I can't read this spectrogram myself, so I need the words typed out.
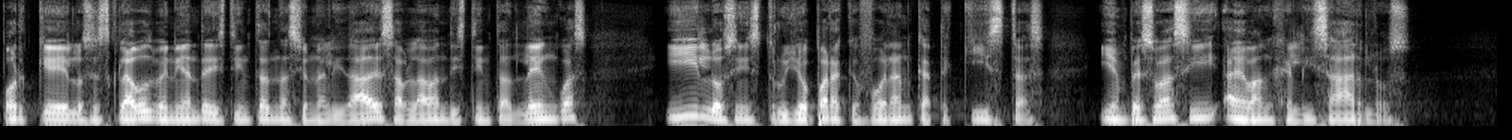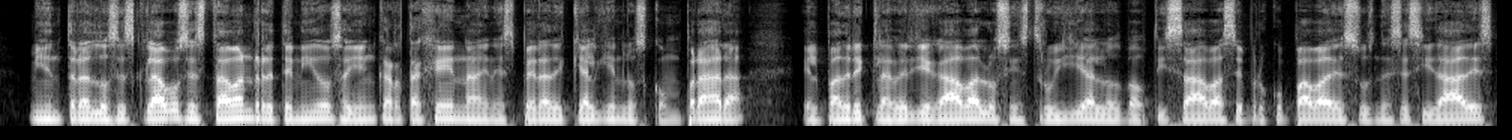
porque los esclavos venían de distintas nacionalidades, hablaban distintas lenguas y los instruyó para que fueran catequistas y empezó así a evangelizarlos. Mientras los esclavos estaban retenidos ahí en Cartagena en espera de que alguien los comprara, el padre Claver llegaba, los instruía, los bautizaba, se preocupaba de sus necesidades,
